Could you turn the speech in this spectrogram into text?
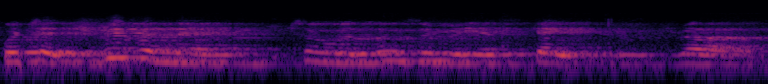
which had driven them to illusory escape through drugs.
